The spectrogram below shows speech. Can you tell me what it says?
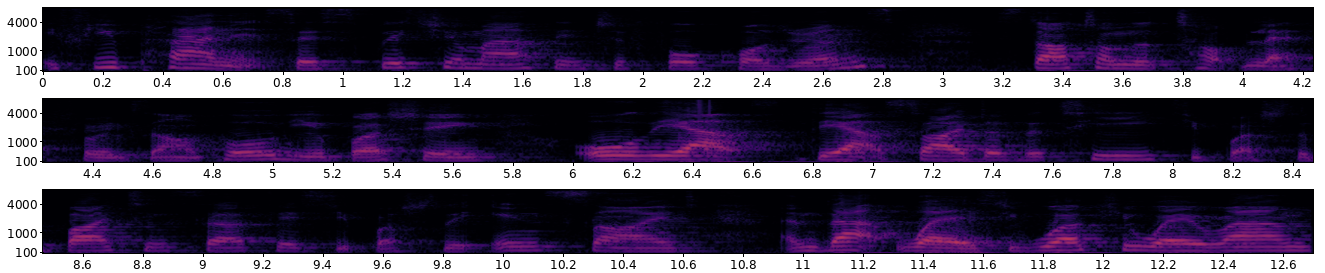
if you plan it, so split your mouth into four quadrants, start on the top left, for example, you're brushing all the, out, the outside of the teeth, you brush the biting surface, you brush the inside, and that way, as you work your way around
